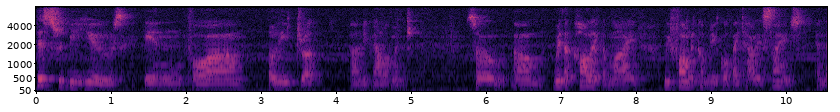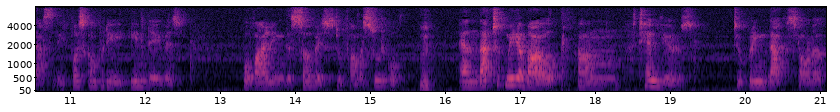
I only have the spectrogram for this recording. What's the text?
this should be used in for um, early drug uh, development. So, um, with a colleague of mine, we formed a company called Vitalea Science, and that's the first company in Davis providing the service to pharmaceutical. And that took me about um, 10 years to bring that startup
